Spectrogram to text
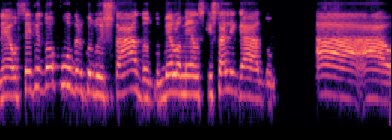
Né? O servidor público do Estado, pelo menos que está ligado a, a,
